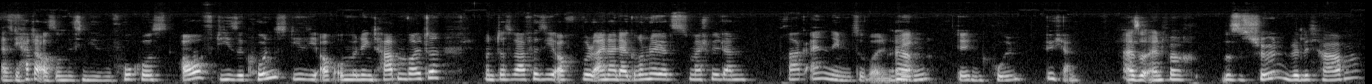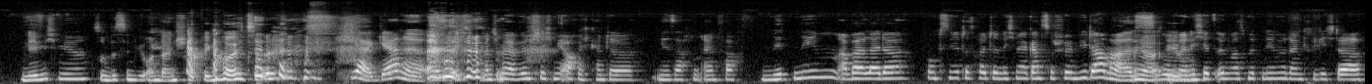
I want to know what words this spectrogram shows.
Also die hatte auch so ein bisschen diesen Fokus auf diese Kunst, die sie auch unbedingt haben wollte. Und das war für sie auch wohl einer der Gründe, jetzt zum Beispiel dann Prag einnehmen zu wollen, ja. wegen den coolen Büchern. Also einfach, das ist schön, will ich haben, nehme ich mir so ein bisschen wie Online-Shopping heute. ja, gerne. Also ich, manchmal wünsche ich mir auch, ich könnte mir Sachen einfach mitnehmen, aber leider funktioniert das heute nicht mehr ganz so schön wie damals. Ja, so, wenn ich jetzt irgendwas mitnehme, dann kriege ich da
